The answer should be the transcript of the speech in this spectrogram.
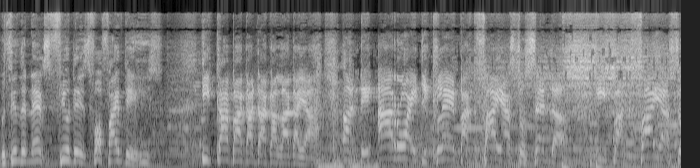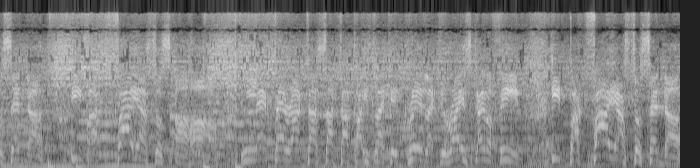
within the next few days, four five days. And the arrow I declare backfires to sender. It backfires to sender. It backfires to uh-huh. Leperata sataka. It's like a grain, like a rice kind of thing. It backfires to sender.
